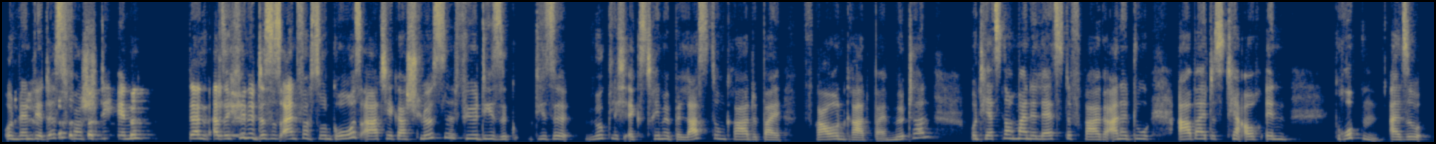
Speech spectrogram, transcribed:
Und wenn wir das verstehen, dann, also ich finde, das ist einfach so ein großartiger Schlüssel für diese, diese wirklich extreme Belastung, gerade bei Frauen, gerade bei Müttern. Und jetzt noch meine letzte Frage. Anne, du arbeitest ja auch in Gruppen, also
